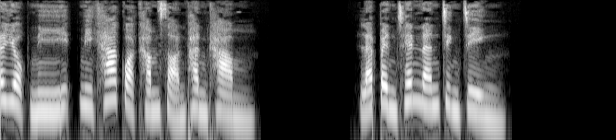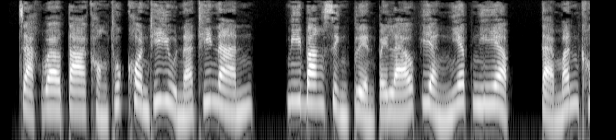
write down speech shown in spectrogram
ประโยคนี้มีค่ากว่าคำสอนพันคำ และเป็นเช่นนั้นจริง ๆ จากแววตาของทุกคนที่อยู่ณที่นั้น มีบางสิ่งเปลี่ยนไปแล้วอย่างเงียบ ๆ แต่มั่นค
